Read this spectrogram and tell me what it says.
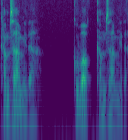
감사합니다. 꾸벅 감사합니다.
